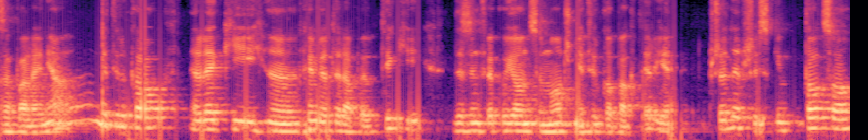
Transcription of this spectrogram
zapalenia, nie tylko leki e, chemioterapeutyki, dezynfekujące mocz, nie tylko bakterie, przede wszystkim to, co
